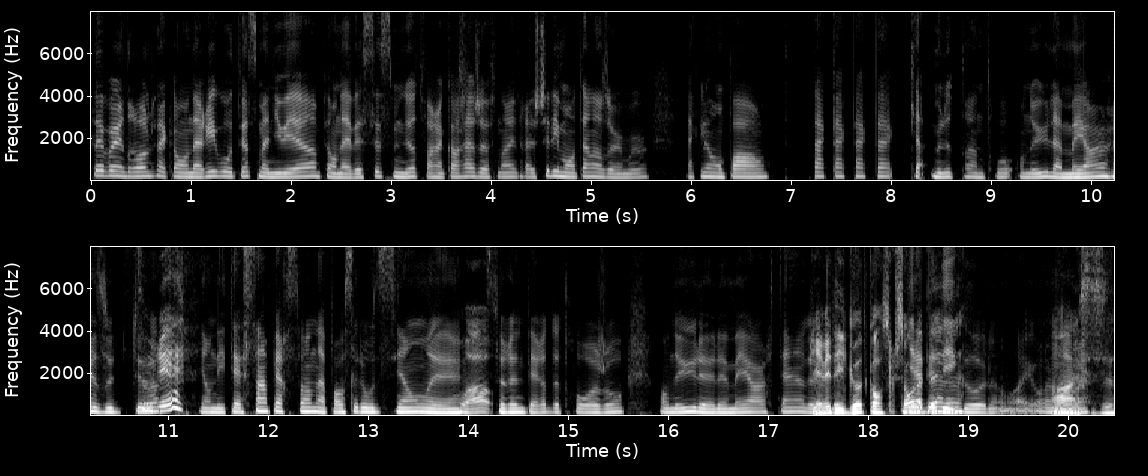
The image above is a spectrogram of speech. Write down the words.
c'est bien drôle. Fait qu'on arrive au test manuel, puis on avait six minutes pour faire un carrage de fenêtre, rajouter des montants dans un mur. Fait que là, on part. Tac, tac, tac, tac, 4 minutes 33. On a eu le meilleur C'est résultat. vrai? Et on était 100 personnes à passer l'audition euh, Wow. sur une période de trois jours. On a eu le, le meilleur temps. Il y avait des gars de construction Il y avait des là. gars, là. Ouais, ouais, Ah, ouais, c'est ça.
